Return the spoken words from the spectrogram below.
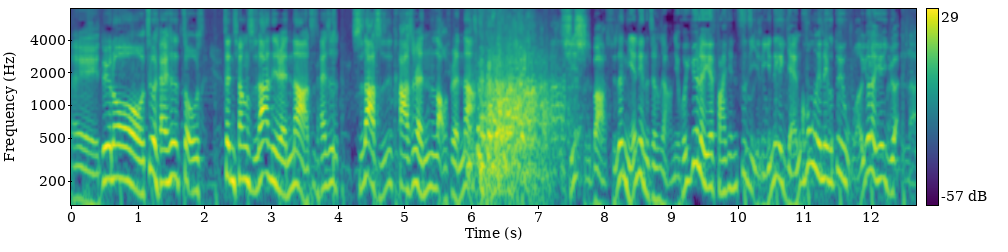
哎，对喽，这才是走。真枪实弹的人呐，这才是实打实的踏实人、老实人呐。其实吧，随着年龄的增长，你会越来越发现自己离那个颜控的那个队伍啊越来越远了。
